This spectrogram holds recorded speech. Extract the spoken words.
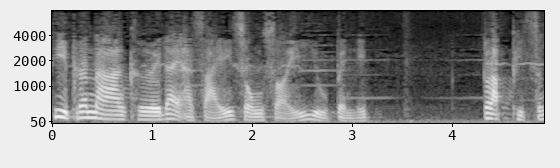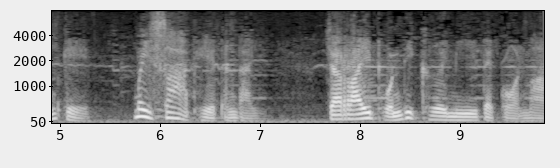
ที่พระนางเคยได้อาศัยทรงสอยอยู่เป็นนิด กลับผิดสังเกตไม่ทราบเหตุอันใด จะไร้ผลที่เคยมีแต่ก่อนมา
